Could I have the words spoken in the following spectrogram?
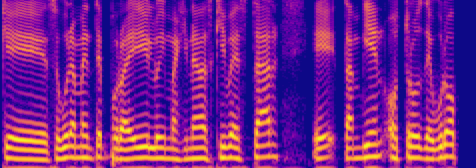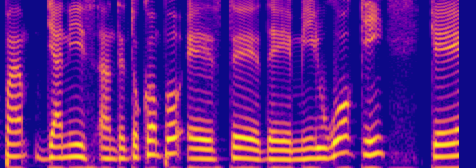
que seguramente por ahí lo imaginabas que iba a estar. Eh, también otro de Europa, Yanis Antetokounmpo, este de Milwaukee, que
